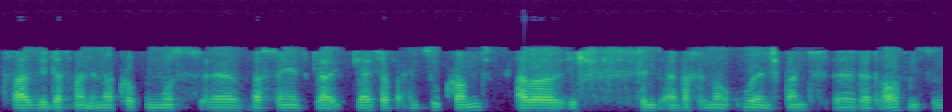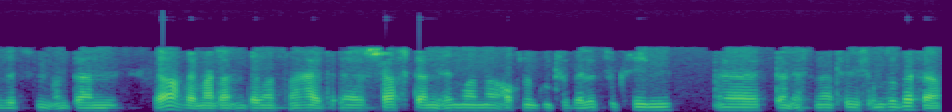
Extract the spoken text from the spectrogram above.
quasi, dass man immer gucken muss, äh, was dann jetzt gleich, gleich auf einen zukommt. Aber ich finde es einfach immer urentspannt, äh, da draußen zu sitzen und dann, ja, wenn man dann, wenn man es dann halt äh, schafft, dann irgendwann mal auch eine gute Welle zu kriegen, äh, dann ist natürlich umso besser.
